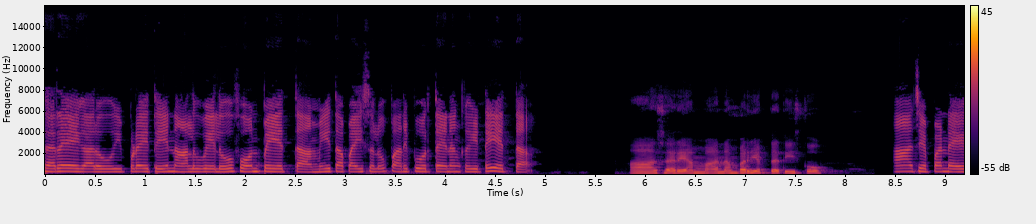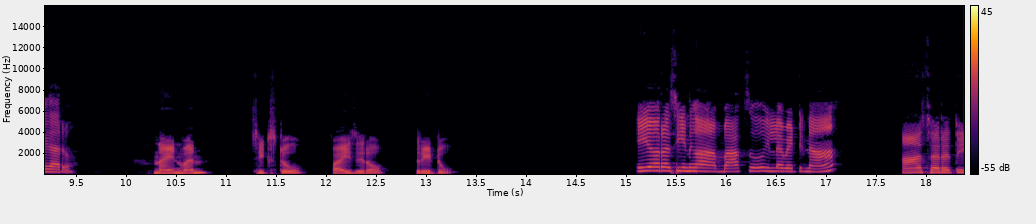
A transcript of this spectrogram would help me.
సరే అయ్యగారు ఇప్పుడైతే నాలుగు వేలు ఫోన్ పే ఎత్తా. మిగతా పైసలు పని పూర్తయినాక ఇట్టే ఎత్తా. ఆ సరే అమ్మా నంబర్ చెప్తా తీసుకో. ఆ, చెప్పండి అయ్యగారు. Nine one six two five zero three two. ఇయ్యో రసీన్గా బాక్స్ ఇలా పెట్టినా? సరే తీ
